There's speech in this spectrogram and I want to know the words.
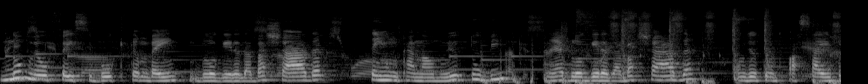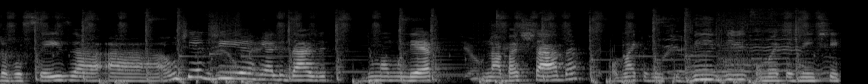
no meu Facebook também, Blogueira da Baixada. Tem um canal no YouTube, né, Blogueira da Baixada, onde eu tento passar aí para vocês a, a, o dia a dia, a realidade de uma mulher na Baixada, como é que a gente vive, como é que a gente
